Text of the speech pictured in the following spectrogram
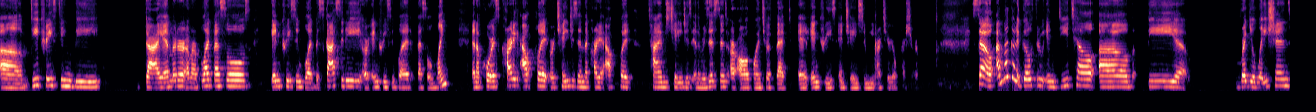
um, decreasing the diameter of our blood vessels increasing blood viscosity or increasing blood vessel length. And of course, cardiac output or changes in the cardiac output times changes in the resistance are all going to affect an increase and change the mean arterial pressure. So I'm not going to go through in detail of the regulations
